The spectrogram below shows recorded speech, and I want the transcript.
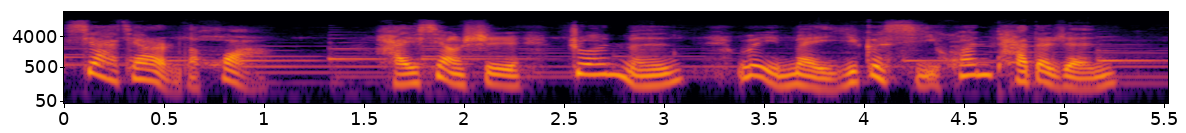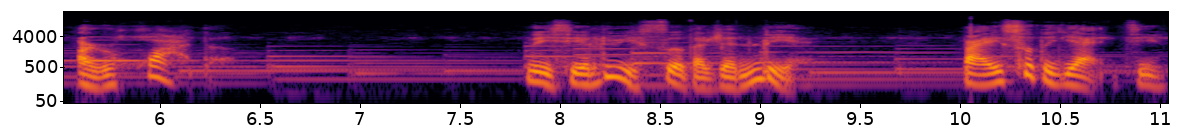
夏加尔的画还像是专门为每一个喜欢他的人而画的。那些绿色的人脸，白色的眼睛，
